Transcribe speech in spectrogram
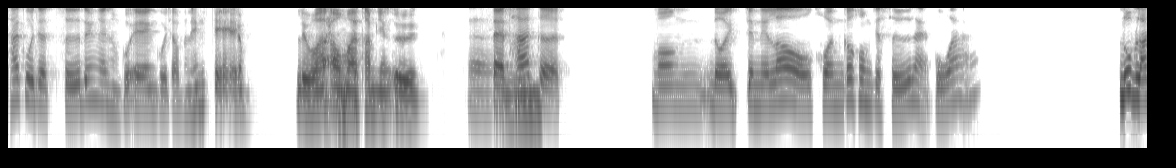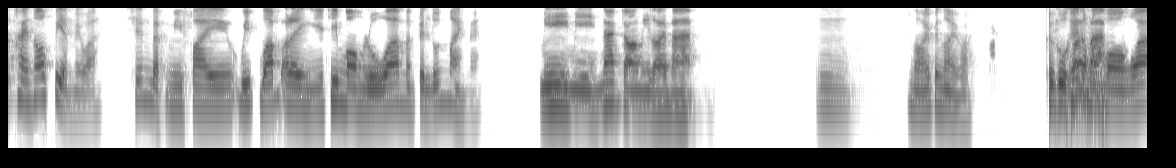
ถ้ากูจะซื้อด้วยเงินของกูเองกูจะเอามาเล่นเกม หรือว่าเอามาทำอย่างอื่นเออแต่ถ้าเกิดมองโดย general คนก็คงจะซื้อแหละกูว่า รูปลักษณ์ภายนอกเปลี่ยนไหมวะ เช่นแบบมีไฟวิบวับอะไรอย่างงี้ที่มองรู้ว่ามันเป็นรุ่นใหม่ไหมมีมีหน้าจอมีรอยบากอืม น้อยไปหน่อยวะ คือกูแค่กำลังมองว่า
